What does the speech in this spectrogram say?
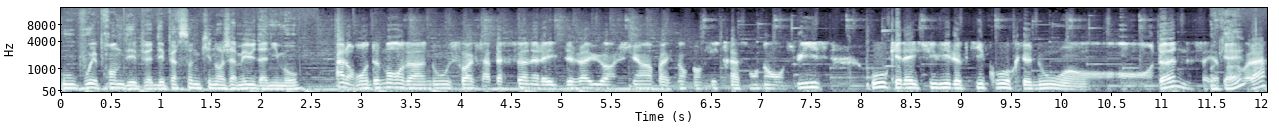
ou vous pouvez prendre des personnes qui n'ont jamais eu d'animaux? Alors on demande à nous soit que la personne elle ait déjà eu un chien, par exemple enregistré à son nom en Suisse, ou qu'elle ait suivi le petit cours que nous on, on donne. Ça, y a Ok. pas- voilà.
